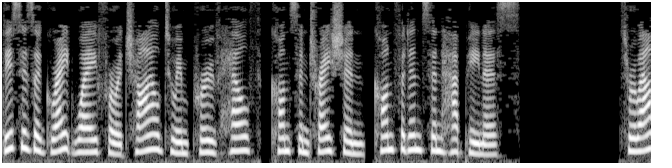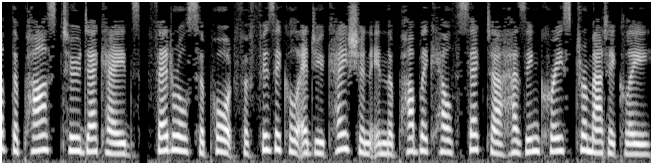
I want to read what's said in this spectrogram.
This is a great way for a child to improve health, concentration, confidence and happiness. Throughout the past two decades, federal support for physical education in the public health sector has increased dramatically.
